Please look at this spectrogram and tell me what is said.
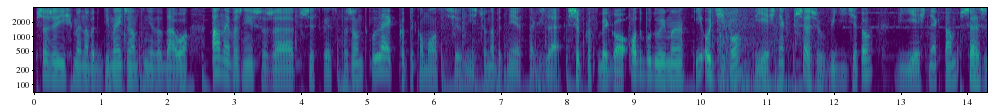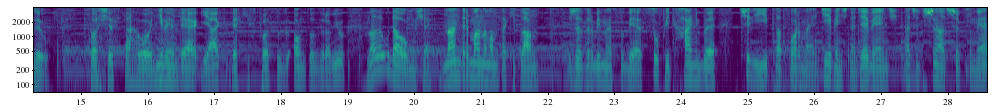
Przeżyliśmy, nawet damage nam to nie zadało, a najważniejsze, że wszystko jest w porządku, lekko tylko most się zniszczył, nawet nie jest tak źle. Szybko sobie go odbudujmy i o dziwo, wieśniak przeżył, widzicie to? Wieśniak tam przeżył. Co się stało? Nie wiem jak, w jaki sposób on to zrobił, no ale udało mu się. Na Endermana mam taki plan, że zrobimy sobie sufit hańby, czyli platformę 9 na 9 znaczy 3 na 3 w sumie,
